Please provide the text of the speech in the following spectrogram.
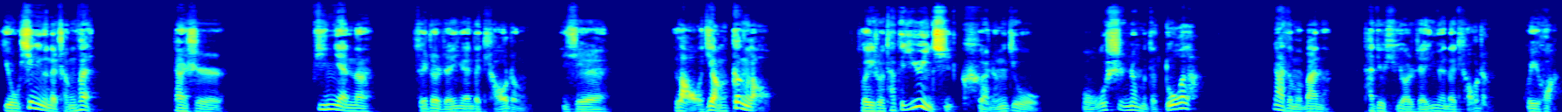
有幸运的成分，但是今年呢，随着人员的调整，一些老将更老，所以说他的运气可能就不是那么的多了。那怎么办呢？他就需要人员的调整规划。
